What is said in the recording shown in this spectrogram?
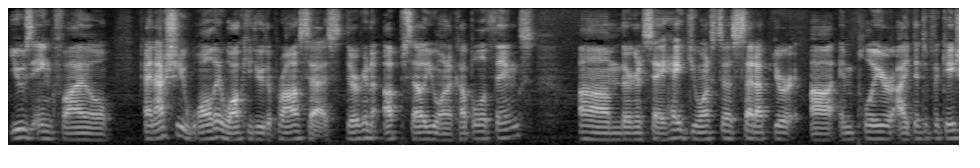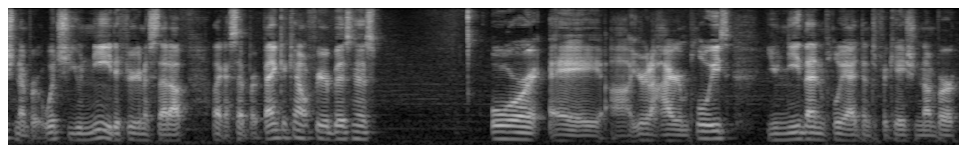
Use Incfile. And actually, while they walk you through the process, they're going to upsell you on a couple of things. Um, they're going to say, hey, do you want us to set up your uh, employer identification number, which you need if you're going to set up like a separate bank account for your business or a uh, you're going to hire employees. You need that employee identification number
